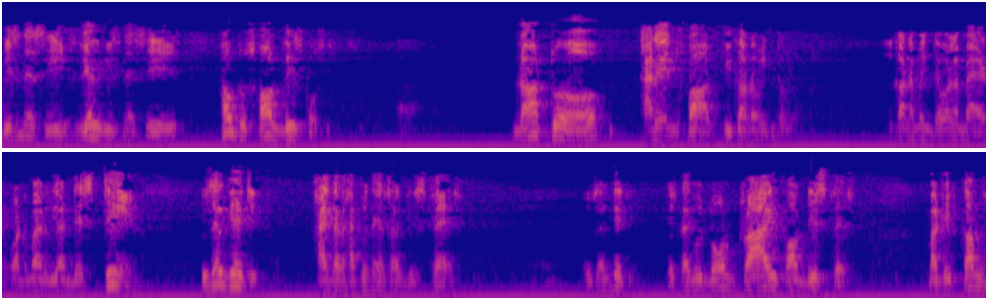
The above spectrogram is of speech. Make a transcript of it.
business is, real business is, how to solve these questions. Uh, not to arrange for economic development. Economic development, whatever we are destined, we shall get it. Either happiness or distress, we shall get it. It's like we don't try for distress, but it comes,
